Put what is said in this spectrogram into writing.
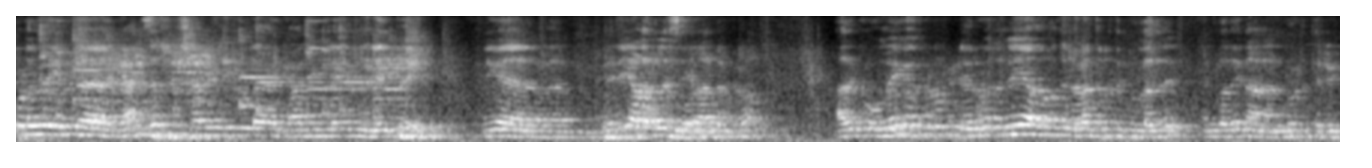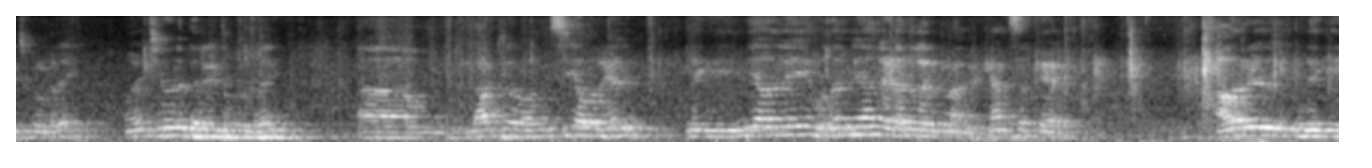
இப்பொழுது இந்த கேன்சர் ஸ்பெஷாலிட்டிக்குள்ள காரியங்களையும் நினைத்து மிக பெரிய அளவில் செய்யலாம்னு இருக்கிறோம். அதுக்கு ஒமேகா குரூப் நிறுவனமே அதை வந்து நடத்துறதுக்கு உள்ளது என்பதை நான் அன்போடு தெரிவித்துக் கொள்கிறேன். மகிழ்ச்சியோடு தெரிவித்துக் கொள்கிறேன். டாக்டர் வம்சி அவர்கள் இன்னைக்கு இந்தியாவிலேயே முதன்மையான இடத்துல இருக்கிறாங்க கேன்சர் கேர் அவர்கள் இன்னைக்கு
